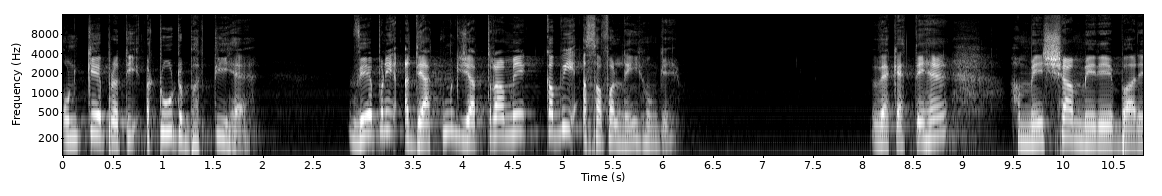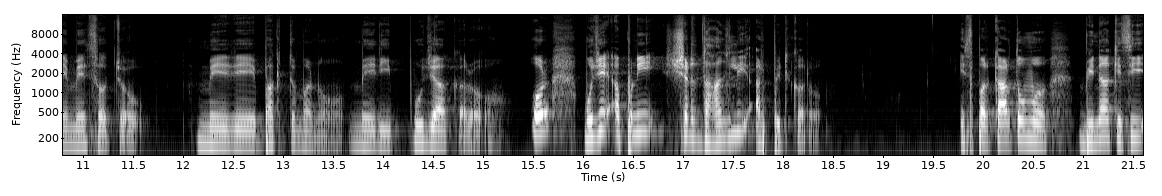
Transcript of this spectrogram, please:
उनके प्रति अटूट भक्ति है, वे अपनी आध्यात्मिक यात्रा में कभी असफल नहीं होंगे। वह कहते हैं, हमेशा मेरे बारे में सोचो, मेरे भक्त बनो, मेरी पूजा करो और मुझे अपनी श्रद्धांजलि अर्पित करो। इस प्रकार तुम बिना किसी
